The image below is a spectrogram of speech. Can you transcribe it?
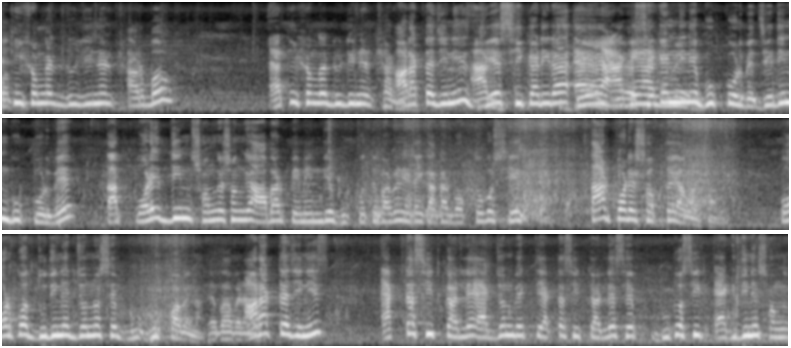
একই সঙ্গে দুই দিনের ছাড়বো একই সঙ্গে দুই দিনের ছাড়বো। আর একটা জিনিস যে শিকারীরা আগে সেকেন্ড দিনে বুক করবে যেদিন বুক করবে তার পরের দিন সঙ্গে সঙ্গে আবার পেমেন্ট দিয়ে বুক করতে পারবেন এটাই কাকার বক্তব্য। শেষ তারপরের সপ্তাহে আবার পাবে। পরপর দুদিনের জন্য সে বুক পাবে না। আর একটা জিনিস একটা সিট কাটলে একজন ব্যক্তি একটা সিট কাটলে সে দুটো সিট একদিনের সঙ্গে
